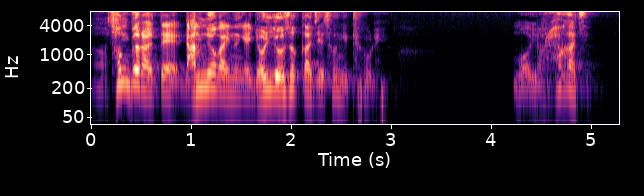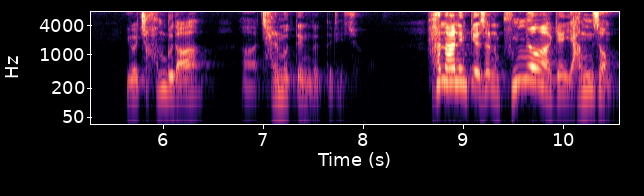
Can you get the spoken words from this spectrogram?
어, 성별할 때 남녀가 있는 게 16가지의 성이 있다고 그래요. 뭐 여러 가지. 이거 전부 다 어, 잘못된 것들이죠. 하나님께서는 분명하게 양성,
